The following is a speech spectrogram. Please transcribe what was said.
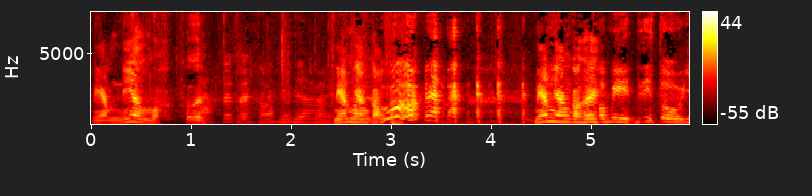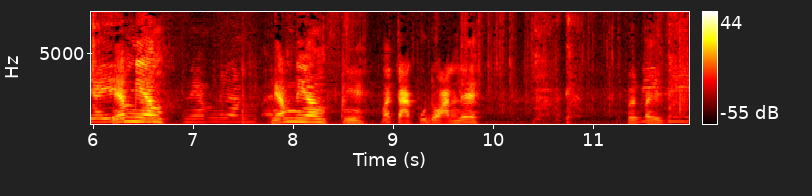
แหนมเนียงบ่เพิ่นใส่ใส่สวัสดีจ้ะแหนมหยังก็ แหนมหยังก็เฮ้ยเอามีดที่โตใหญ่แหนมเมียงแหนมเนืองแหนมเนียงนี่ มาจากกุดรเลย เพิ่นไปที่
